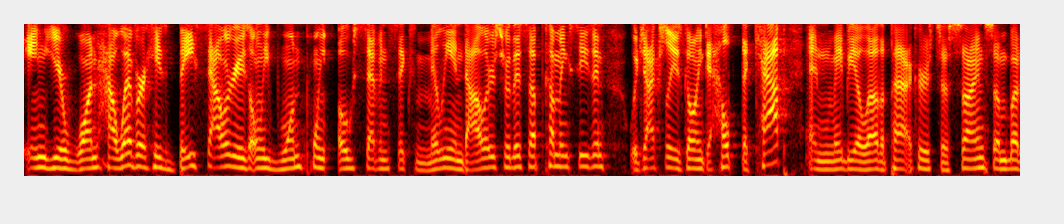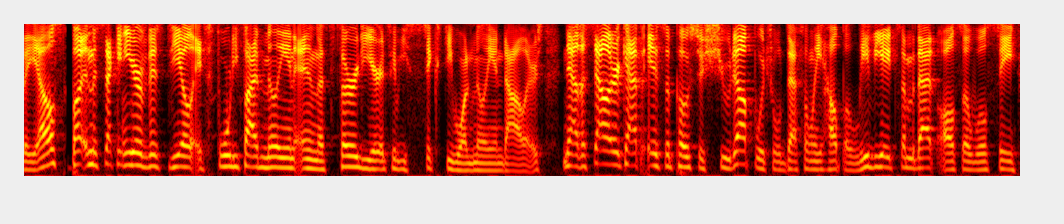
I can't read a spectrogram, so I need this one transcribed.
in year one. However, his base salary is only $1.076 million for this upcoming season, which actually is going to help the cap and maybe allow the Packers to sign somebody else. But in the second year of this deal, it's 45 million, and in the third year, it's going to be $61 million. Now, the salary cap is supposed to shoot up, which will definitely help alleviate some of that. Also, we'll see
